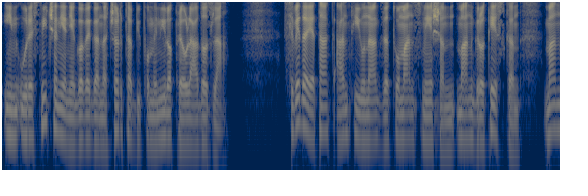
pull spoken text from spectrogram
in uresničenje njegovega načrta bi pomenilo prevlado zla. Seveda je tak antijunak zato manj smešen, manj grotesken, manj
